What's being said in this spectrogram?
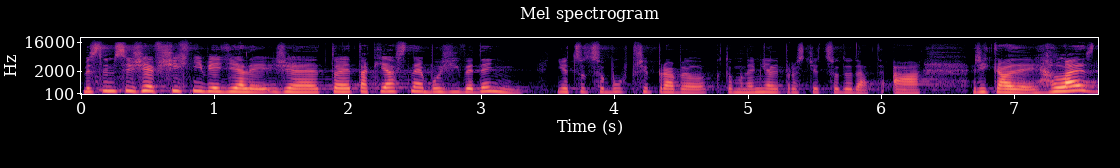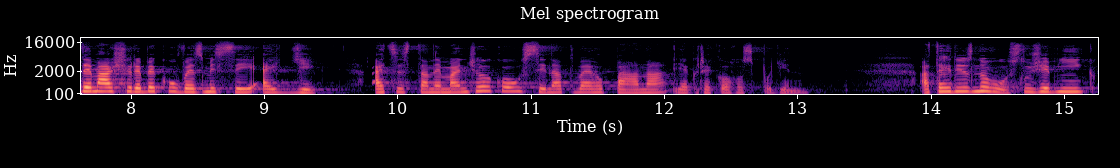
Myslím si, že všichni věděli, že to je tak jasné boží vedení. Něco, co Bůh připravil, k tomu neměli prostě co dodat. A říkali, hle, zde máš Rebeku, vezmi si a jdi. Ať se stane manželkou syna tvého pána, jak řekl hospodin. A tehdy znovu služebník,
